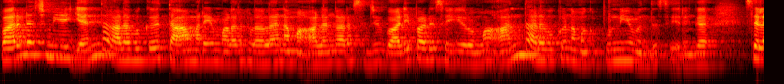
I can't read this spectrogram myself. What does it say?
வரலட்சுமியை எந்த அளவுக்கு தாமரை மலர்களால் நம்ம அலங்காரம் செஞ்சு வழிபாடு செய்கிறோமோ அந்த அளவுக்கு நமக்கு புண்ணியம் வந்து சேருங்க. சில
